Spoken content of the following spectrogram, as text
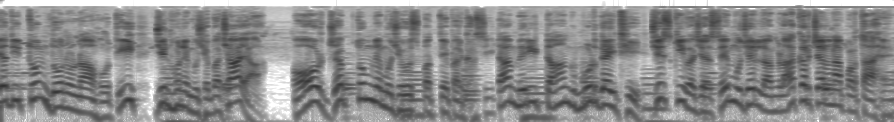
यदि तुम दोनों ना होती जिन्होंने मुझे बचाया। और जब तुमने मुझे उस पत्ते पर घसीटा, मेरी टांग मुड़ गई थी, जिसकी वजह से मुझे लंगड़ा कर चलना पड़ता है।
